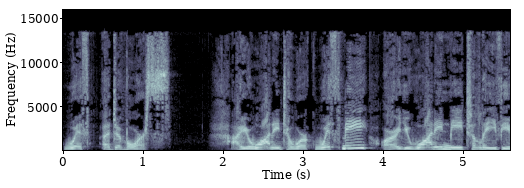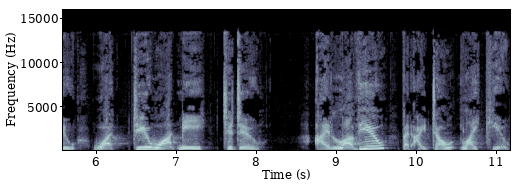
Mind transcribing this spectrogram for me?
with a divorce. Are you wanting to work with me or are you wanting me to leave you? What do you want me to do? I love you, but I don't like you.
